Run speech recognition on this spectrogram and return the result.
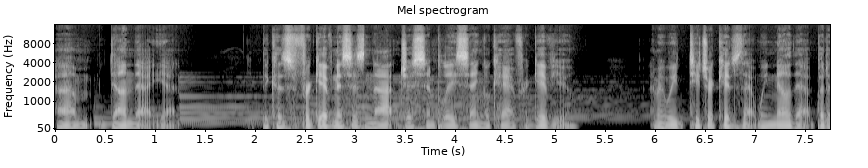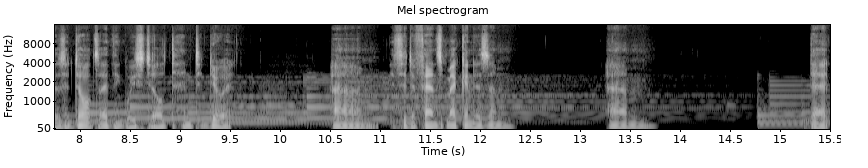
um, done that yet. Because forgiveness is not just simply saying, "Okay, I forgive you." I mean, we teach our kids that we know that, but as adults, I think we still tend to do it. Um, it's a defense mechanism. Um, that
